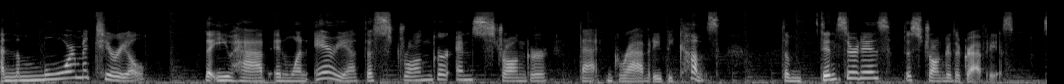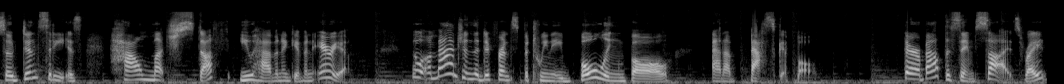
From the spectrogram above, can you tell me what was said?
And the more material that you have in one area, the stronger and stronger that gravity becomes. The denser it is, the stronger the gravity is. So, density is how much stuff you have in a given area. So imagine the difference between a bowling ball and a basketball. They're about the same size, right?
